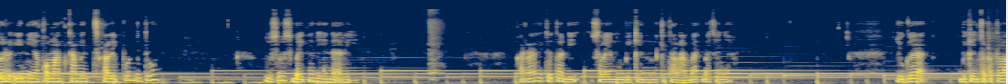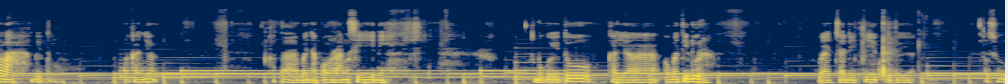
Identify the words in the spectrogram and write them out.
berini ya komat kami sekalipun itu justru sebaiknya dihindari karena itu tadi selain bikin kita lambat bacanya juga bikin cepat lelah gitu. Makanya kata banyak orang sih ini buku itu kayak obat tidur. Baca dikit gitu ya langsung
